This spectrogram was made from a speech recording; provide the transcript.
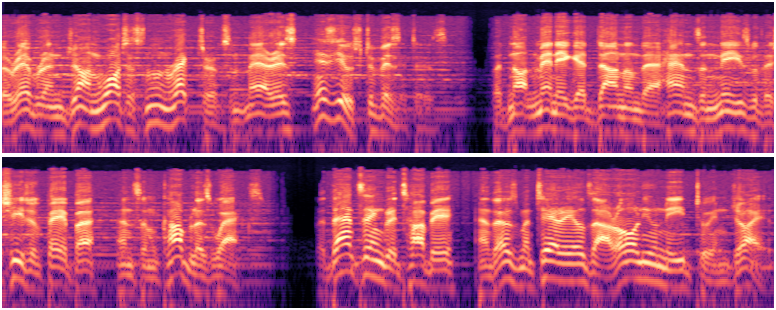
The Reverend John Waterson, rector of St Mary's, is used to visitors. But not many get down on their hands and knees with a sheet of paper and some cobbler's wax. But that's Ingrid's hobby, and those materials are all you need to enjoy it.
